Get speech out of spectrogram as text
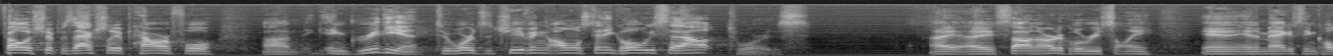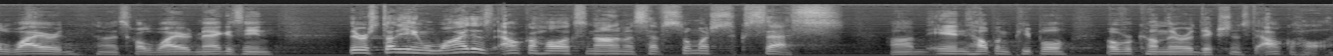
Fellowship is actually a powerful um, ingredient towards achieving almost any goal we set out towards. I, I saw an article recently in, in, a magazine called Wired. Uh, it's called Wired Magazine. They were studying why does Alcoholics Anonymous have so much success um, in helping people overcome their addictions to alcohol.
